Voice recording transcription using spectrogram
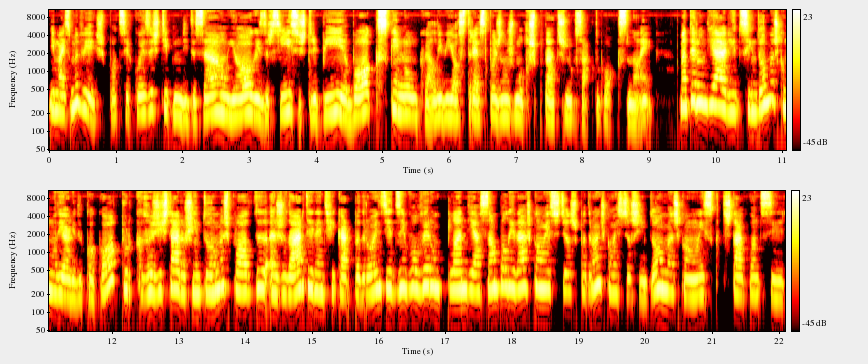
E mais uma vez, pode ser coisas tipo meditação, yoga, exercícios, terapia, boxe. Quem nunca alivia o stress depois de uns murros espetados num saco de boxe, não é? Manter um diário de sintomas, como o diário do cocó, porque registar os sintomas pode ajudar-te a identificar padrões e a desenvolver um plano de ação para lidar com esses teus padrões, com esses teus sintomas, com isso que te está a acontecer.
